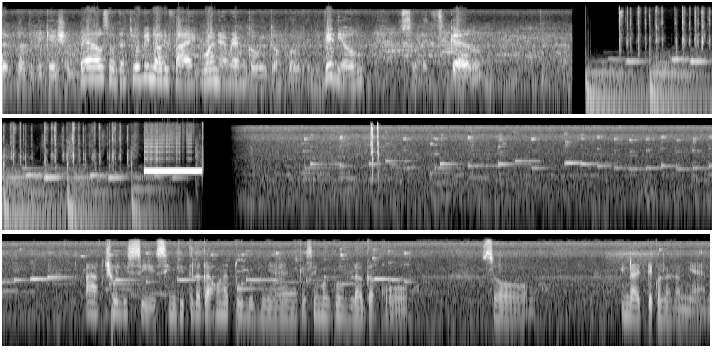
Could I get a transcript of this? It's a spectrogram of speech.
that notification bell so that you'll be notified whenever I'm going to upload a new video. So, let's go. Actually sis, hindi talaga ako natulog niyan kasi magvo-vlog ako. So, inarte ko na lang yan.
